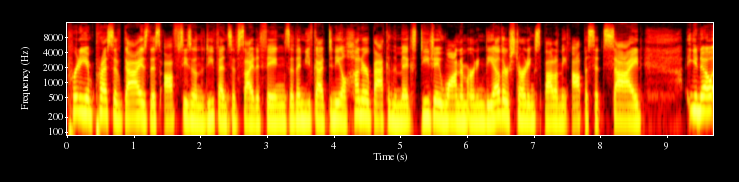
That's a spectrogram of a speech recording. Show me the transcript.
pretty impressive guys this offseason on the defensive side of things. And then you've got Danielle Hunter back in the mix, DJ Wonnum earning the other starting spot on the opposite side you know,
